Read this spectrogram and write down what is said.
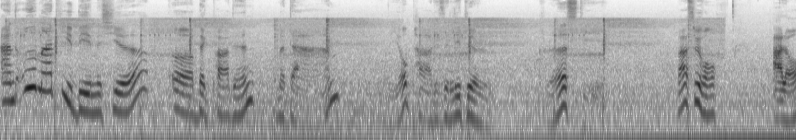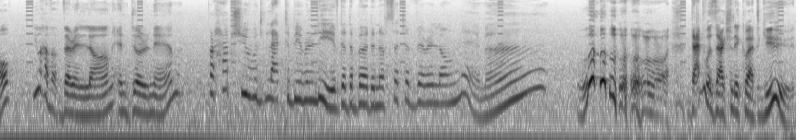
And who might you be, monsieur? Oh, beg pardon, madame. Your part is a little crusty. Ah, suivant. Alors, you have a very long and dull name. Perhaps you would like to be relieved of the burden of such a very long name, huh? Ooh, that was actually quite good.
